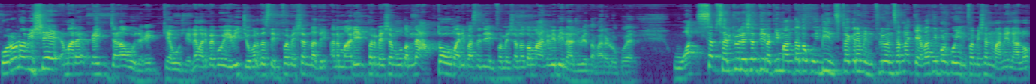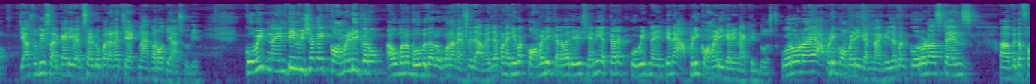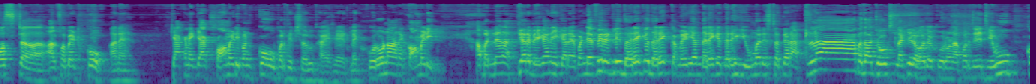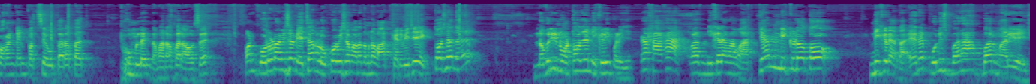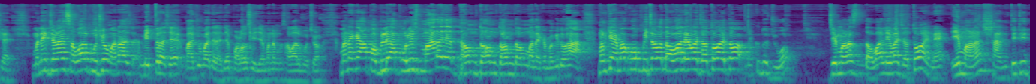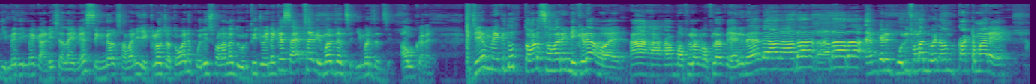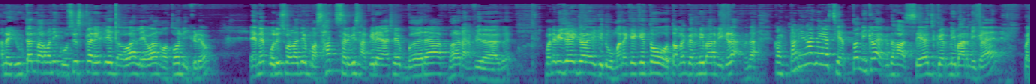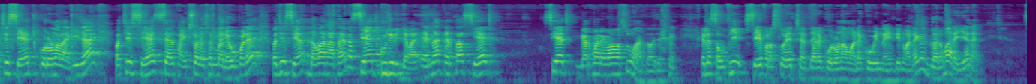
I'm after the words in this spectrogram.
કોરોના વિશે મારે કંઈક જણાવવું છે, કંઈક કહેવું છે. એટલે મારી પાસે કોઈ એવી જબરદસ્ત ઇન્ફોર્મેશન નથી અને મારી ઇન્ફોર્મેશન હું તમને આપતો હોઉં મારી પાસે જે ઇન્ફોર્મેશન તો માનવી બી ના જોઈએ તમારે લોકોએ. વોટ્સએપ સર્ક્યુલેશનથી નથી માનતા તો કોઈ બી ઇન્સ્ટાગ્રામ ઇન્ફ્લુએન્સરના કહેવાથી પણ કોઈ ઇન્ફોર્મેશન માની ના લો. જ્યાં સુધી સરકારી વેબસાઇટ ઉપર એને ચેક ના કરો ત્યાં સુધી. કોવિડ નાઇન્ટીન વિશે કંઈક કોમેડી કરો? આવું મને બહુ બધા લોકોના મેસેજ આવે છે. પણ એની પર કોમેડી કરવા જેવી છે નહીં. અત્યારે કોવિડ નાઇન્ટીને આપણી કોમેડી કરી નાખી દોસ્ત. કોરોનાએ આપણી કોમેડી કરી નાખી છે. પણ corona stands with the first alphabet co અને ક્યાંક ને ક્યાંક કોમેડી પણ કો ઉપરથી જ શરૂ થાય છે. એટલે કોરોના અને કોમેડી આ બંનેને અત્યારે ભેગા નહીં કરાય. પણ ડેફિનેટલી દરેકે દરેક કમેડિયન દરેકે દરેક હ્યુમરિસ્ટ અત્યારે આટલા બધા જોક્સ લખી રહ્યો છે કોરોના પર. જે જેવું ક્વોરન્ટાઇન પછી એવું તરત જ ભૂમ લઈને તમારા પર આવશે. પણ કોરોના વિશે બે ચાર લોકો વિશે મારે તમને વાત કરવી છે. એક તો છે ને, નવરી નોટો જે નીકળી પડી છે. હા હા નીકળ્યા હતા વાર કેમ નીકળ્યો તો? નીકળ્યા હતા એને પોલીસ બરાબર મારી રહી છે. મને એક જણાએ સવાલ પૂછ્યો, મારા મિત્ર છે, બાજુમાં જ રહે છે, પડોશી છે, મને સવાલ પૂછ્યો. મને કે, આ પબ્લિક આ પોલીસ મારે છે? ધમ ધમ ધમ ધમ મને કે, મેં કીધું, હા. મને કે, એમાં કોઈક બિચારો દવા લેવા જતો હોય તો? મેં કીધું, જુઓ. જે માણસ દવા લેવા જતો હોય ને, એ માણસ શાંતિથી ધીમે ધીમે ગાડી ચલાવીને સિંગલ સવારી એકલો જતો હોય ને, પોલીસવાળાને દૂરથી જોઈને કે, સાહેબ સાહેબ ઇમરજન્સી ઇમરજન્સી આવું કરે. જેમ મેં કીધું, ત્રણ સવારી નીકળ્યા હોય. હા હા હા, મફલર મફલર પહેરીને એમ કરીને પોલીસવાળાને જોઈને આમ કટ મારે અને યુટર્ન મારવાની કોશિશ કરે. એ દવા લેવા નહોતો નીકળ્યો. એને પોલીસવાળા જે મસાજ સર્વિસ આપી રહ્યા છે, બરાબર આપી રહ્યા છે. મને બીજા એક જણાએ કીધું, મને કહે કે તો તમે ઘરની બહાર નીકળ્યા? બધા કંટાળી ના જાય સહેજ તો નીકળાય. બધા હા સહેજ ઘરની બહાર નીકળાય, પછી સહેજ કોરોના લાગી જાય, પછી સહેજ સેલ્ફ આઇસોલેશનમાં રહેવું પડે, પછી સહેજ દવા ના થાય ને સહેજ ગુજરી જવાય. એના કરતાં સહેજ સહેજ ઘરમાં રહેવામાં શું વાંધો છે? એટલે સૌથી સેફ રસ્તો એ જ છે અત્યારે કોરોના માટે કોવિડ નાઇન્ટીન માટે, કે ઘરમાં રહીએ ને.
